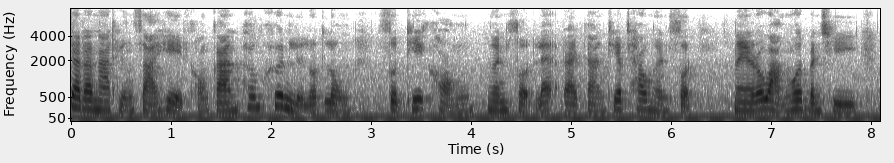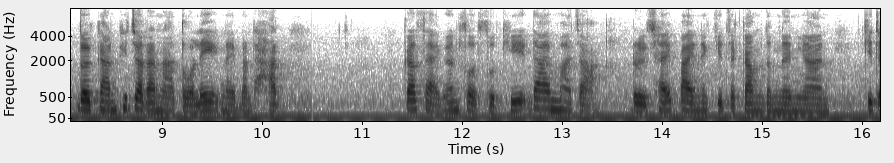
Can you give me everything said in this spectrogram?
จารณาถึงสาเหตุของการเพิ่มขึ้นหรือลดลง สุทธิของเงินสด และรายการเทียบเท่าเงินสด ในระหว่างงวดบัญชี โดยการพิจารณาตัวเลขในบรรทัด กระแสเงินสดสุทธิได้มาจาก หรือใช้ไปในกิจกรรมดำเนินงาน กิจ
